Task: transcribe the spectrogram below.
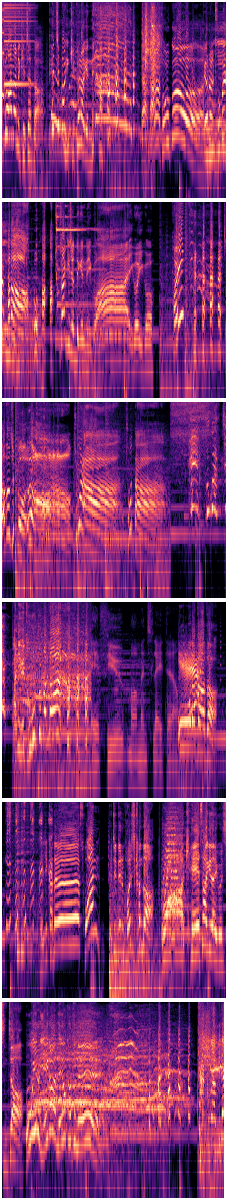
이거 하나는 괜찮다. 편집하기 개편하겠네. 야 나라 돌고 뼈를 두 배로 팔아. 우와, 초장기 전 되겠네 이거. 아 이거 이거 허잇? 저도 죽고 으악! 죽어라! 죽었다! 아니 왜 도목돌만 나와 A few moments later. 오 나다 나다. 돼지 카드 소환! 돼지들은 번식한다. 와 개사기다 이거 진짜. 오히려 얘가 레어 카드네. 갖고 갑니다.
